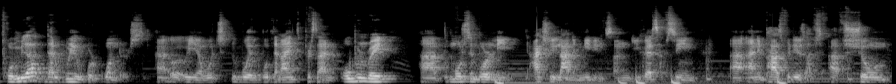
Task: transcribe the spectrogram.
formula that really worked wonders. Uh, you know, which with, with a 90% open rate, uh, but most importantly, actually landing meetings. And you guys have seen, uh, and in past videos, I've, I've shown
